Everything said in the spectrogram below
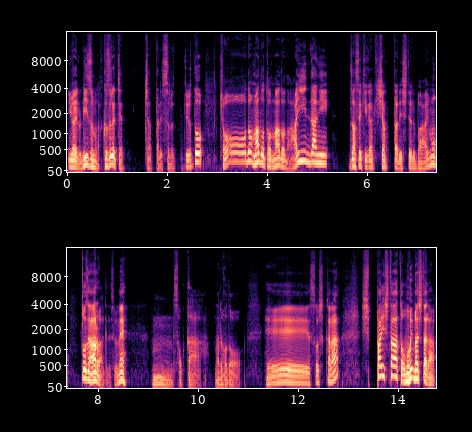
いわゆるリズムが崩れちゃちゃったりするっていうとちょうど窓と窓の間に座席が来ちゃったりしてる場合も当然あるわけですよね。うんそっか。なるほど。へえそしから失敗したと思いましたが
